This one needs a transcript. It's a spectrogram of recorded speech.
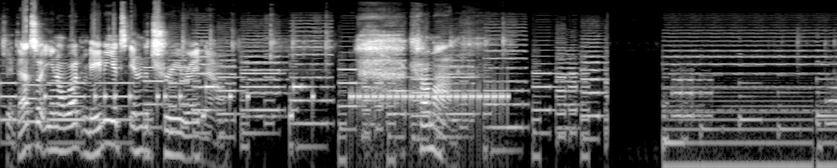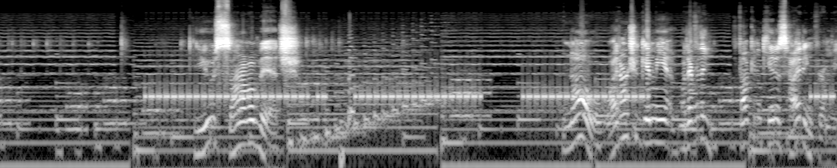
Okay, that's what, you know what? Maybe it's in the tree right now. Come on. You son of a bitch. No, why don't you give me whatever the fucking kid is hiding from me?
